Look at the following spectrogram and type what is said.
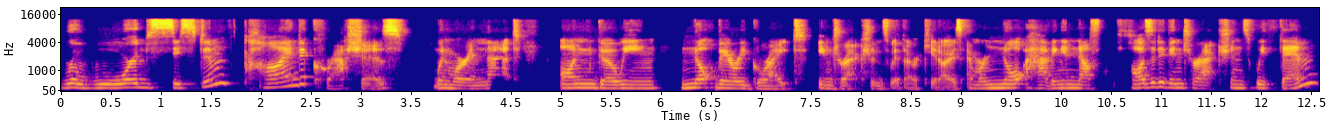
reward system kind of crashes when we're in that ongoing, not very great interactions with our kiddos. And we're not having enough positive interactions with them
